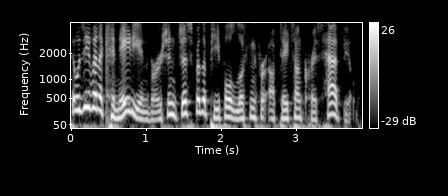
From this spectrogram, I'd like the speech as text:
There was even a Canadian version just for the people looking for updates on Chris Hadfield.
